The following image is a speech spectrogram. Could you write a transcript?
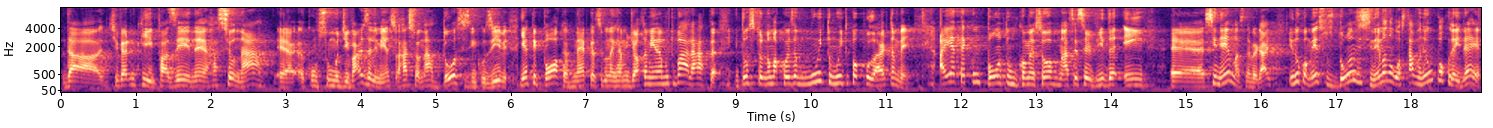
da tiveram que fazer, né, racionar é, o consumo de vários alimentos, racionar doces inclusive, e a pipoca na época da Segunda Guerra Mundial também era muito barata. Então se tornou uma coisa coisa muito, muito popular também. Aí até que um ponto começou a ser servida em é, cinemas, na verdade. E no começo os donos de cinema não gostavam nem um pouco da ideia,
